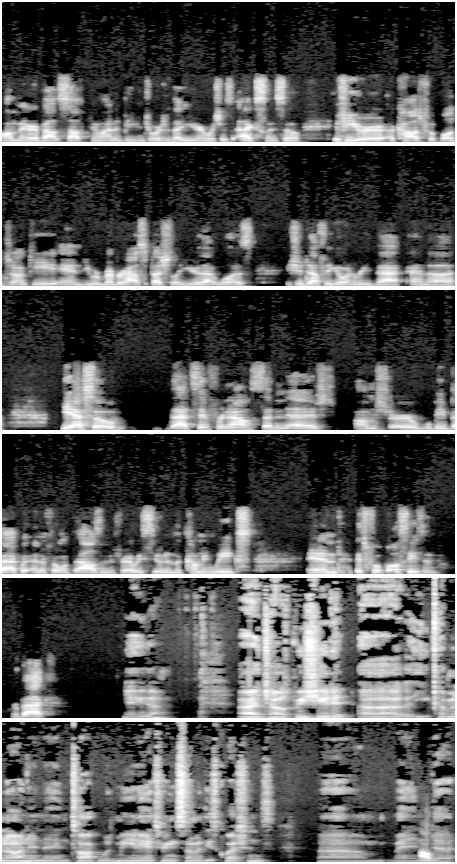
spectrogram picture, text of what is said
on there about South Carolina beating Georgia that year, which was excellent. So if you're a college football junkie and you remember how special a year that was, you should definitely go and read that. And uh, yeah, so that's it for now. Setting edge. I'm sure we'll be back with NFL 1000 fairly soon in the coming weeks. And it's football season. We're back. There you go. All right, Charles, appreciate it. Uh, you coming on and, and talking with me and answering some of these questions. Um, and uh,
